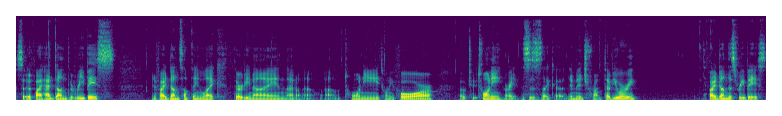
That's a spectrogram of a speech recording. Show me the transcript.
So if I had done the rebase, if I had done something like 39, I don't know, um, 20, 24, 0220, right? This is like an image from February. If I had done this rebase,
